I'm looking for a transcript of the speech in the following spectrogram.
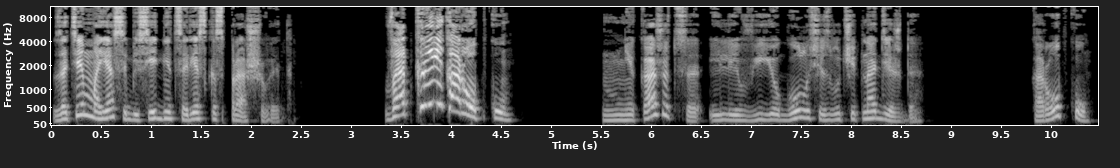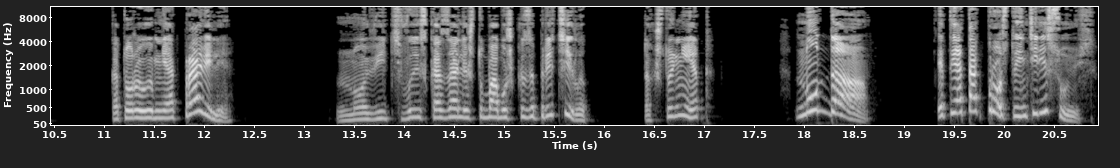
затем моя собеседница резко спрашивает. «Вы открыли коробку?» Мне кажется, или в ее голосе звучит надежда. Коробку, которую вы мне отправили? Но ведь вы сказали, что бабушка запретила, так что нет. Ну да, это я так просто интересуюсь.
